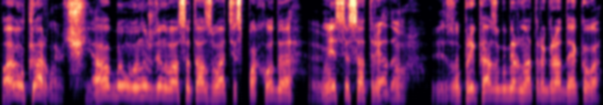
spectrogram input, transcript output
«Павел Карлович, я был вынужден вас отозвать из похода вместе с отрядом, из-за приказа губернатора Градекова,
